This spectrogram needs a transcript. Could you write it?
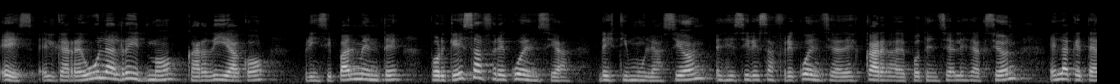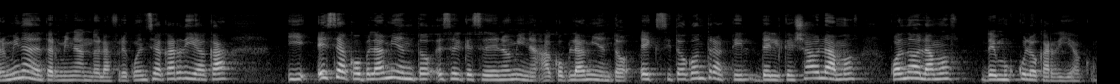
es el que regula el ritmo cardíaco principalmente porque esa frecuencia de estimulación, es decir, esa frecuencia de descarga de potenciales de acción, es la que termina determinando la frecuencia cardíaca y ese acoplamiento es el que se denomina acoplamiento éxito-contráctil del que ya hablamos cuando hablamos de músculo cardíaco.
